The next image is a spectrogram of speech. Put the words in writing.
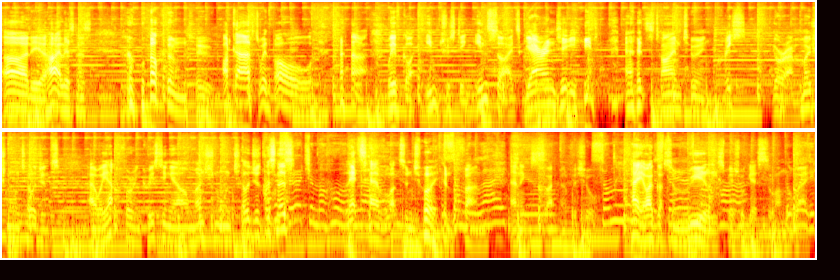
Oh dear. Hi, listeners. Welcome to Podcast with Paul. We've got interesting insights guaranteed, and it's time to increase your emotional intelligence. Are we up for increasing our emotional intelligence, listeners? Let's have lots of joy and fun and excitement for sure. Hey, I've got some really special guests along the way.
